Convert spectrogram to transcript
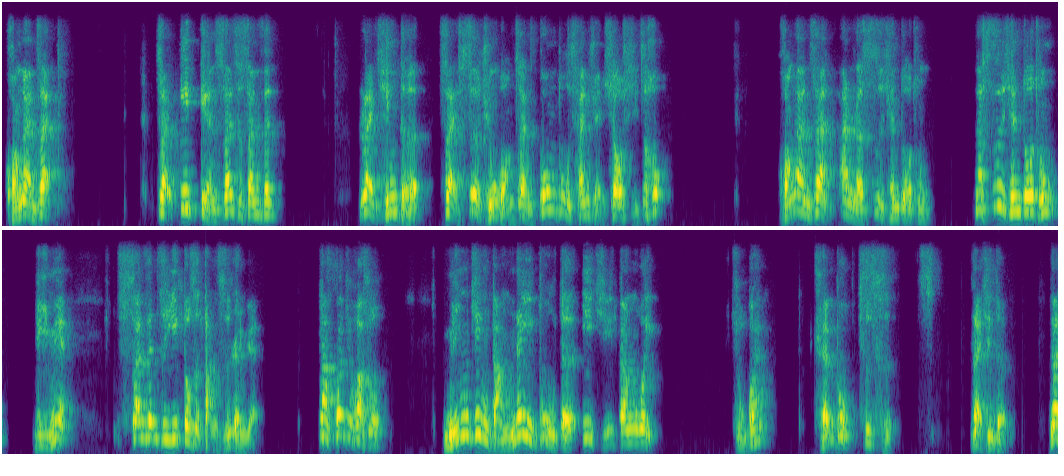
狂暗战，在一点三十三分，赖清德在社群网站公布参选消息之后，狂按赞按了四千多通，那四千多通里面。三分之一都是党职人员，那换句话说，民进党内部的一级单位主官全部支持赖清德。那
